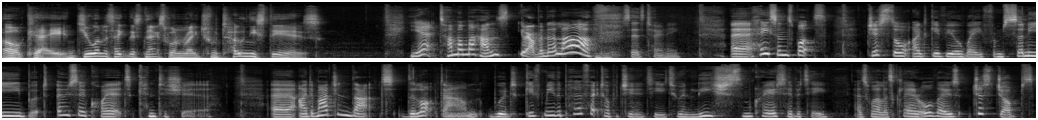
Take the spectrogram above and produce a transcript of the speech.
Okay. Do you want to take this next one, Rach, from Tony Steers? Yeah, time on my hands. You're having a laugh, says Tony. Uh, hey, Sunspots. Just thought I'd give you away from sunny but oh so quiet Kentishire. Uh, I'd imagined that the lockdown would give me the perfect opportunity to unleash some creativity, as well as clear all those just jobs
